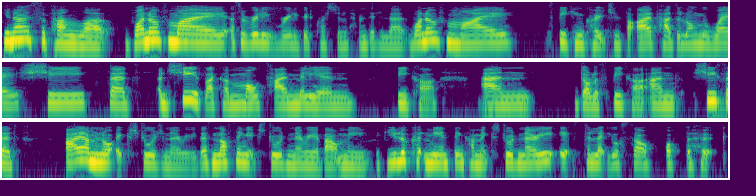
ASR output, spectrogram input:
You know, subhanallah, one of my that's a really really good question. Alhamdulillah, one of my speaking coaches that I've had along the way, she said, and she's like a multi-million speaker mm. and dollar speaker, and she mm. said I am not extraordinary. There's nothing extraordinary about me. If you look at me and think I'm extraordinary, it's to let yourself off the hook.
